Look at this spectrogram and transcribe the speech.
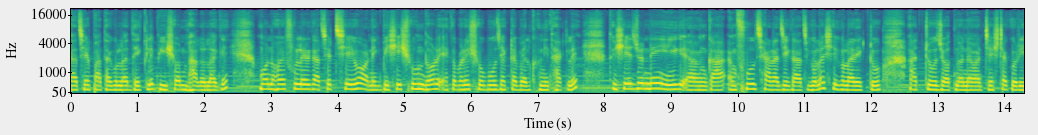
গাছের পাতাগুলো দেখলে ভীষণ ভালো লাগে। মনে হয় ফুলের গাছের চেয়েও অনেক বেশি সুন্দর, একেবারে সবুজ একটা ব্যালকনি থাকলে। তো সেই জন্যে এই ফুল ছাড়া যে গাছগুলো, সেগুলার একটু একটু যত্ন নেওয়ার চেষ্টা করি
